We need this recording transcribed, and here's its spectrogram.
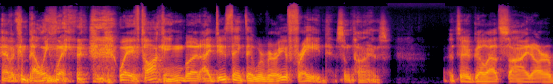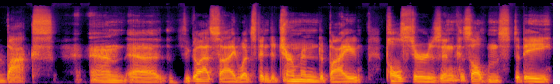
have a compelling way way of talking, but I do think that we're very afraid sometimes to go outside our box and uh, to go outside what's been determined by pollsters and consultants to be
